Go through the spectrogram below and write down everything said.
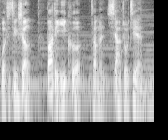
我是金盛，八点一刻，咱们下周见。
